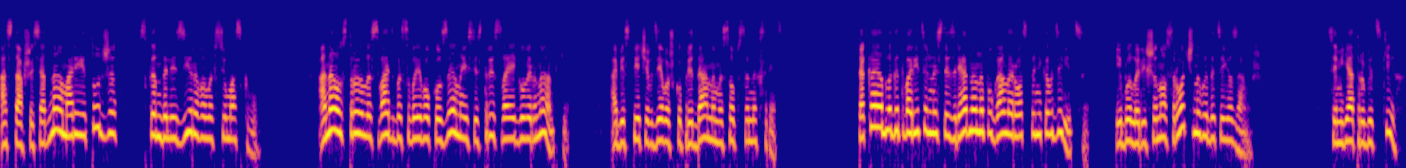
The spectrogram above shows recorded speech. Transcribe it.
Оставшись одна, Мария тут же скандализировала всю Москву. Она устроила свадьбы своего кузена и сестры своей гувернантки, обеспечив девушку приданным из собственных средств. Такая благотворительность изрядно напугала родственников девицы, и было решено срочно выдать ее замуж. Семья Трубецких,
